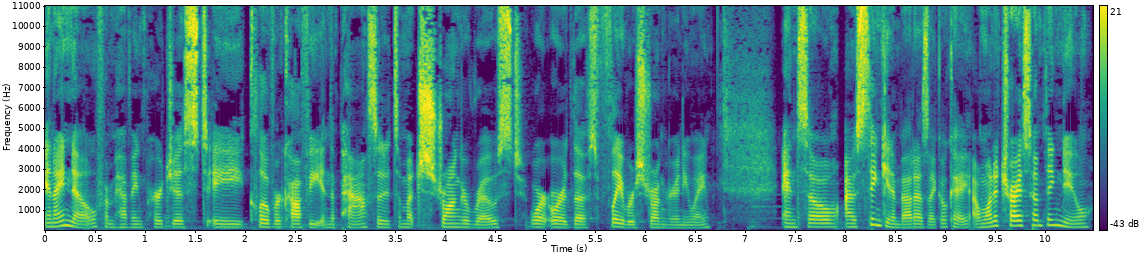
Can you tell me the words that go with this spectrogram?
And I know from having purchased a Clover coffee in the past that it's a much stronger roast, or, or the flavor is stronger anyway. And so I was thinking about it. I was like, okay, I want to try something new,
